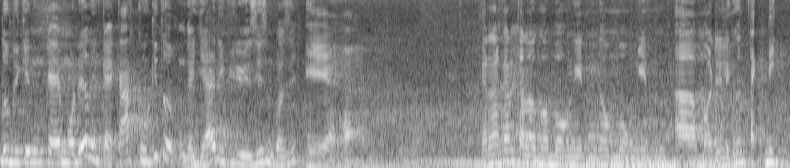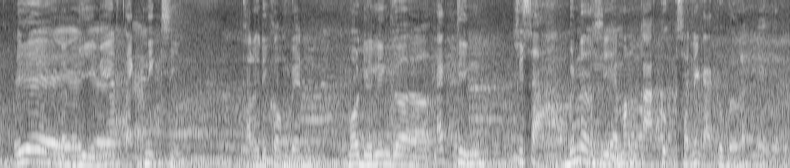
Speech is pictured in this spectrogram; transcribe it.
lu bikin kayak modeling kayak kaku gitu nggak jadi video sih sumpah sih Iya. Karena kan kalau ngomongin ngomongin uh, modeling kan teknik. Iya, iya, Lebih iya, ini iya. kan teknik sih. Kalau di combine modeling ke acting susah. Bener sih emang kaku kesannya kaku banget kayak gitu.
